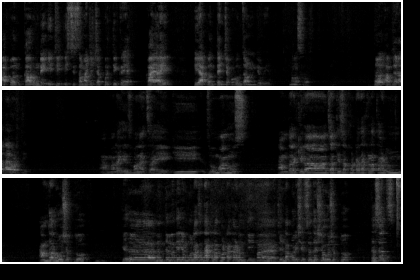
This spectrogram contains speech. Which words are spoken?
आपण कारुंडे येथील एस सी समाजाच्या प्रतिक्रिया काय आहेत हे आपण त्यांच्याकडून जाणून घेऊया. नमस्कार. तर आपल्याला काय वाटते? आम्हाला हेच म्हणायचं आहे की जो माणूस आमदारकीला जातीचा खोटा दाखला काढून आमदार होऊ शकतो. त्याचं नंतर ना त्याच्या मुलाचा दाखला खोटा काढून ती प- जिल्हा परिषद सदस्य होऊ शकतो. तसंच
